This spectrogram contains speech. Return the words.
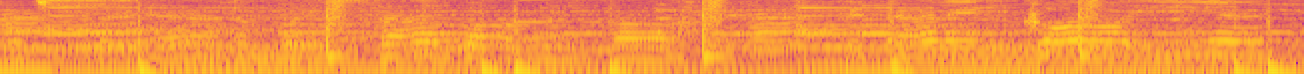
Хочется рядом быть с тобой, но ты далеко и это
